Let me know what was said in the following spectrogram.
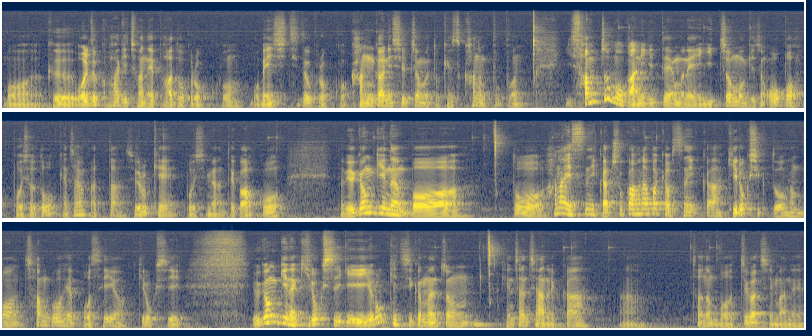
뭐 그 월드컵 하기 전에 봐도 그렇고 뭐 맨시티도 그렇고 간간히 실점을 또 계속하는 부분. 이 3.5가 아니기 때문에 2.5 기준 오버 보셔도 괜찮을 것 같다. 그래서 이렇게 보시면 될 것 같고. 이 경기는 뭐 또 하나 있으니까 추가 하나밖에 없으니까 기록식도 한번 참고해 보세요 기록식 이 경기는 기록식이 이렇게 찍으면 좀 괜찮지 않을까 아, 저는 뭐 찍었지만은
